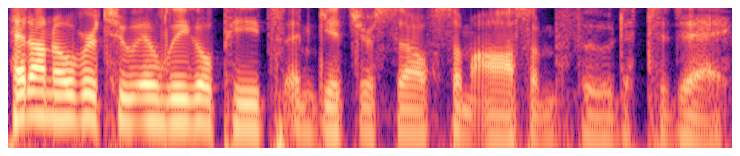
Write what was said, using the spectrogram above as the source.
Head on over to Illegal Pete's and get yourself some awesome food today.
